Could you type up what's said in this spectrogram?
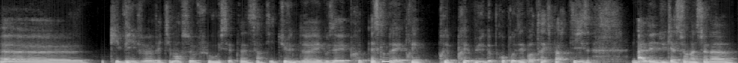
euh, qui vivent effectivement ce flou, cette incertitude. Et vous avez, est-ce que vous avez prévu de proposer votre expertise à l'éducation nationale?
